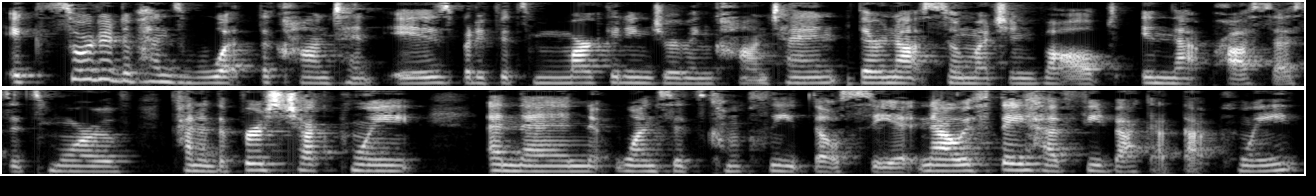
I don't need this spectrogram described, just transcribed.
it sort of depends what the content is, but if it's marketing driven content, they're not so much involved in that process. It's more of kind of the first checkpoint and then once it's complete, they'll see it. Now, if they have feedback at that point,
